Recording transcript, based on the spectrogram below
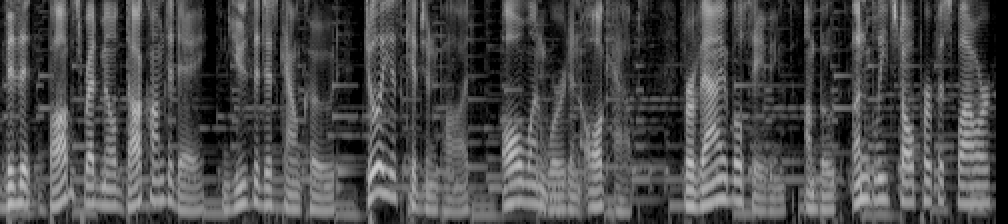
Visit bobsredmill.com today and use the discount code Julia's Kitchen Pod, all one word in all caps, for valuable savings on both unbleached all purpose flour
